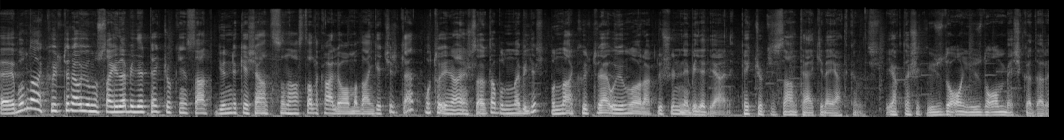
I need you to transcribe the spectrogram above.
Ee, bunlar kültüre uyumlu sayılabilir. Pek çok insan günlük yaşantısını hastalık hali olmadan geçirken bu tür inançlarda bulunabilir. Bunlar kültürel uyumlu olarak düşünülebilir yani. Pek çok insan telkine yatkındır. Yaklaşık %10, %15 kadarı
